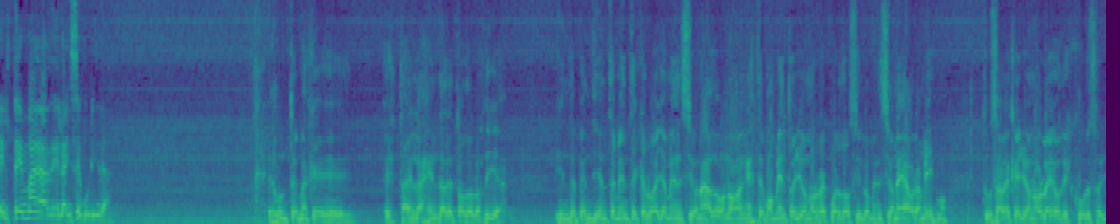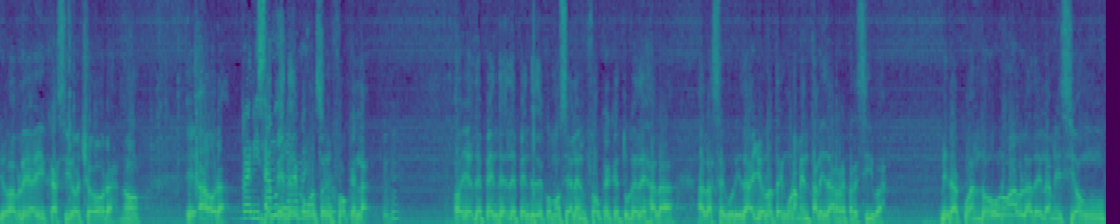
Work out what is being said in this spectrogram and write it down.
el tema de la inseguridad. Es un tema que está en la agenda de todos los días independientemente que lo haya mencionado o no. En este momento yo no recuerdo si lo mencioné ahora mismo. Tú sabes que yo no leo discursos, yo hablé ahí casi ocho horas, ¿no? Eh, ahora, depende de cómo tú enfoques la... Oye, depende, depende de cómo sea el enfoque que tú le des a la, a la seguridad. Yo no tengo una mentalidad represiva. Mira, cuando uno habla de la misión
